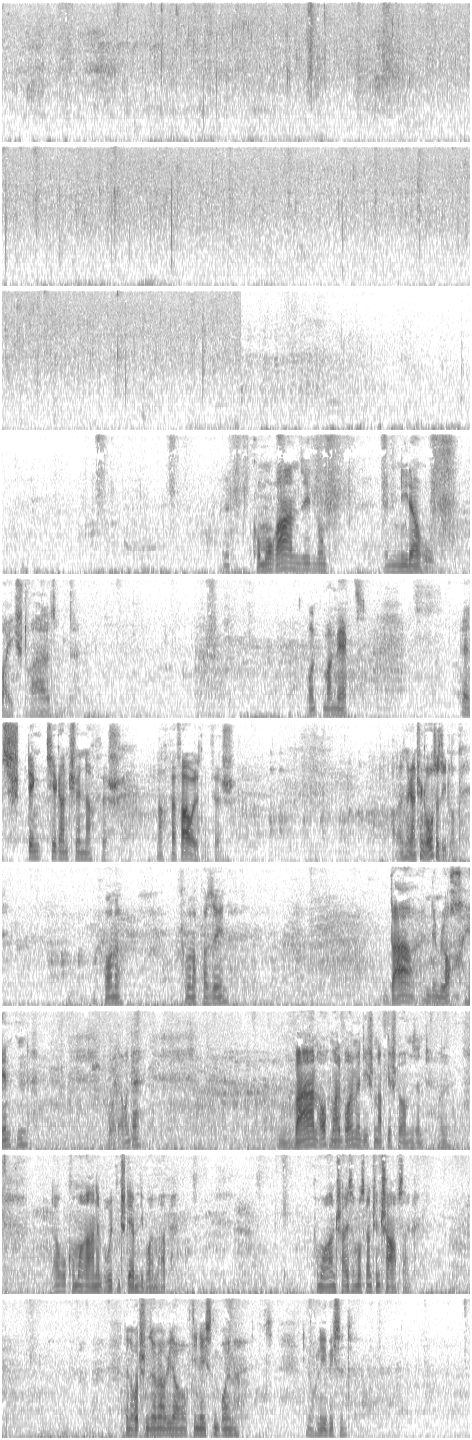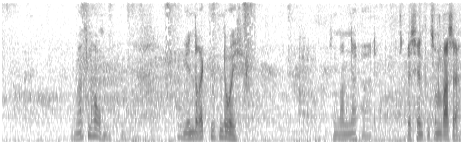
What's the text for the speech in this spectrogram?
Eine Komoransiedlung in Niederhof bei Stralsund. Und man merkt, es stinkt hier ganz schön nach Fisch. Nach verfaulten Fisch. Aber das ist eine ganz schön große Siedlung. Vorne kann man noch ein paar sehen. Da in dem Loch hinten, weiter runter, waren auch mal Bäume, die schon abgestorben sind. Weil da wo Komorane brüten, sterben die Bäume ab. Komoranscheiße muss ganz schön scharf sein. Dann rutschen sie immer wieder auf die nächsten Bäume, die noch lebig sind. Einen ganzen Haufen. Die gehen direkt mittendurch. Zur Wanderfahrt. Bis hinten zum Wasser.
